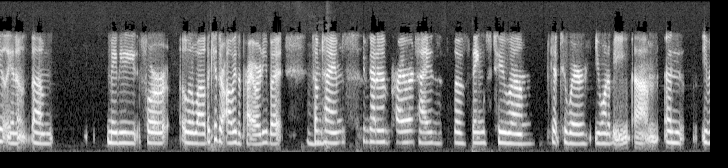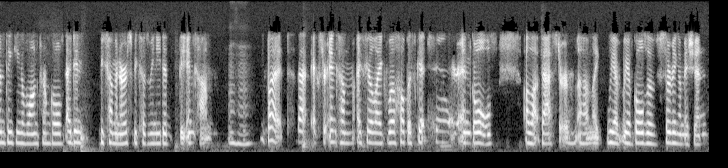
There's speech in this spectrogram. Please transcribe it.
you know, um, maybe for a little while, the kids are always a priority, but mm-hmm. sometimes you've got to prioritize those things to um, get to where you want to be. Um, and even thinking of long term goals, I didn't become a nurse because we needed the income. Mm-hmm. But that extra income, I feel like, will help us get to our end goals a lot faster. Um, like we have we have goals of serving a mission,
